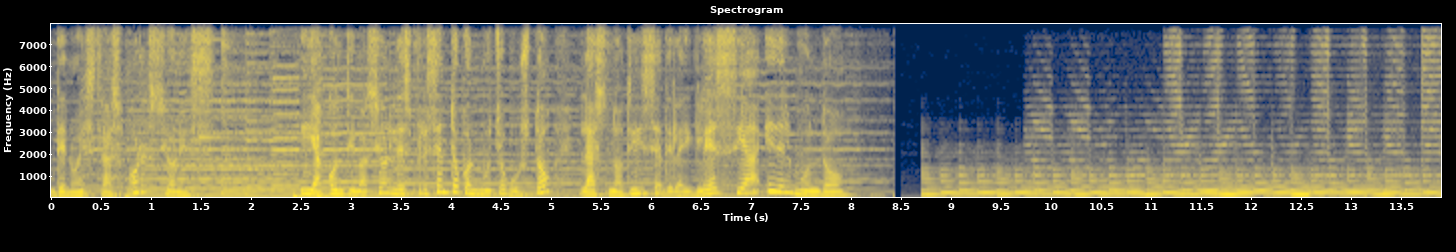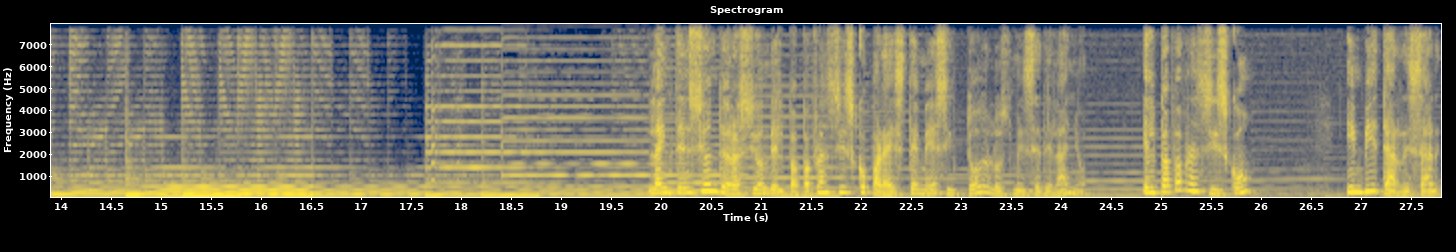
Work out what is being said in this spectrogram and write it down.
de nuestras oraciones. Y a continuación les presento con mucho gusto las noticias de la Iglesia y del mundo. La intención de oración del Papa Francisco para este mes y todos los meses del año. El Papa Francisco invita a rezar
